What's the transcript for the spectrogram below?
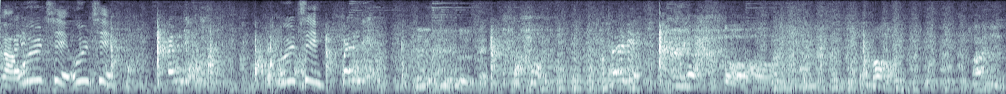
나가. 옳지, 옳지. 옳지. 또. 봐봐. 아니.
